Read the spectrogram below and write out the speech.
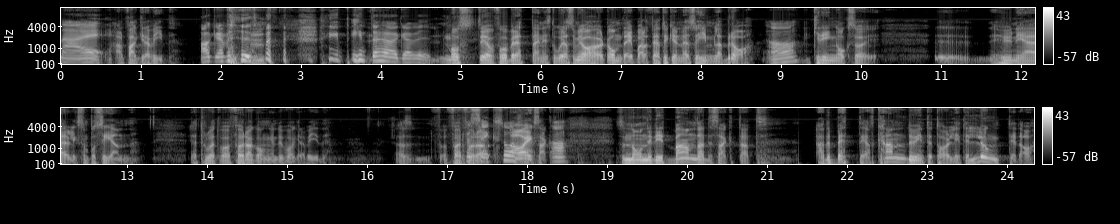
Nej. I alla fall gravid. Ja, gravid. Mm. inte, inte höggravid. Måste jag få berätta en historia som jag har hört om dig bara, för jag tycker den är så himla bra. Ja. Kring också eh, hur ni är liksom på scen. Jag tror att det var förra gången du var gravid. Alltså, för, för, För förra- sex år Ja, sedan. exakt. Ja. Så någon i ditt band hade sagt att, hade bett dig att kan du inte ta det lite lugnt idag?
